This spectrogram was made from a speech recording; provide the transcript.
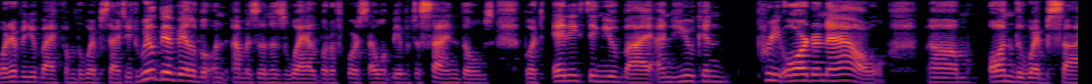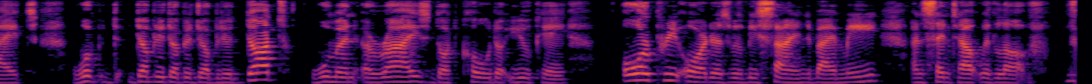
whatever you buy from the website. It will be available on Amazon as well, but of course I won't be able to sign those. But anything you buy, and you can pre-order now um, on the website www.womanarise.co.uk. All pre-orders will be signed by me and sent out with love.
